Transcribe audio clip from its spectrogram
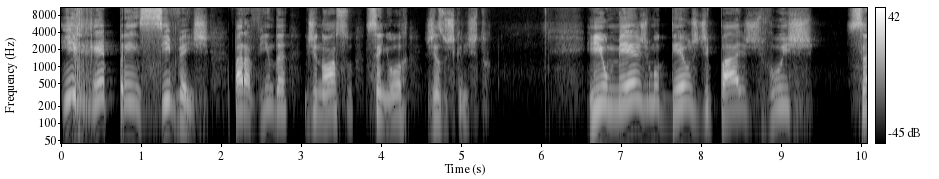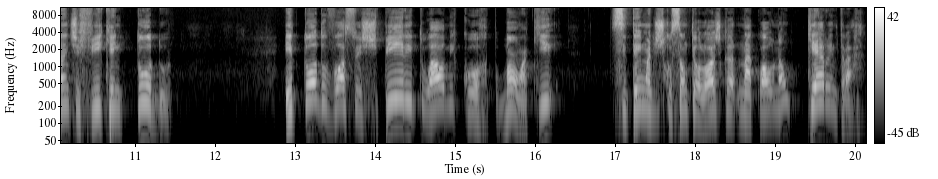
irrepreensíveis para a vinda de nosso Senhor Jesus Cristo. E o mesmo Deus de paz vos santifique em tudo, e todo o vosso espírito, alma e corpo. Bom, aqui se tem uma discussão teológica na qual não quero entrar.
